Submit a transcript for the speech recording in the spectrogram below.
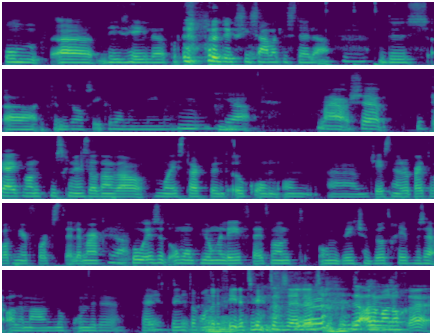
om eh, deze hele pro- productie samen te stellen. Mm. Dus eh, ik vind mezelf zeker wel een ondernemer. Hmm. Ja. Maar als je kijkt, want misschien is dat dan wel een mooi startpunt ook om, om ehm, Jason en Roberto wat meer voor te stellen. Maar Ja. hoe is het om op jonge leeftijd, want om een beetje een beeld te geven, we zijn allemaal nog onder de 25, 24. onder de Mhm. 24 zelfs. We zijn allemaal nog, eh,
